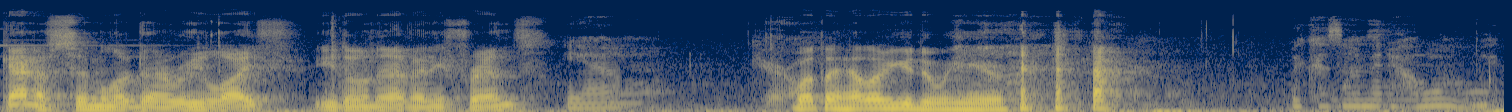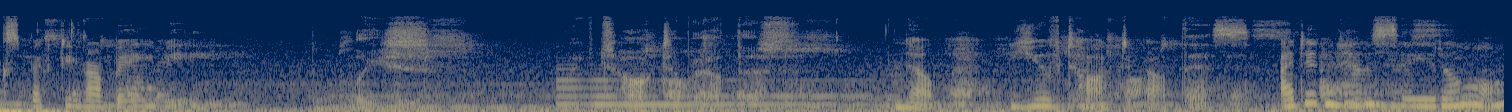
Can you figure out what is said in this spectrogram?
Kind of similar than real life. You don't have any friends. Yeah, What the hell are you doing here? because I'm at home expecting our baby. Please. We've talked about this. No, you've talked about this. I didn't have a say at all.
